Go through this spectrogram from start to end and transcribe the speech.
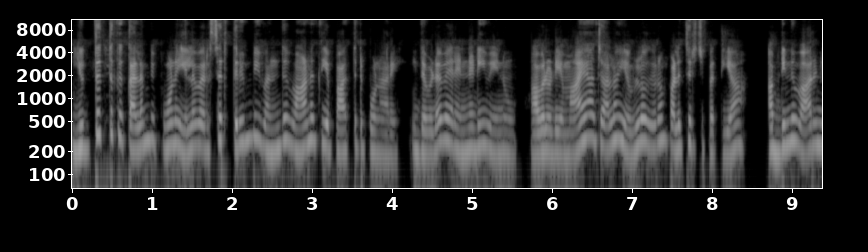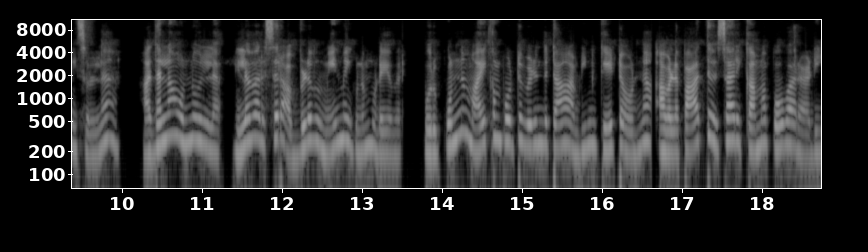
யுத்தத்துக்கு கிளம்பி போன இளவரசர் திரும்பி வந்து வானத்திய பார்த்துட்டு போனாரே இதை விட வேற என்னடி வேணும்? அவளுடைய மாயாஜாலம் எவ்வளவு தூரம் பழிச்சிருச்சு பத்தியா? அப்படின்னு வாரணி சொல்ல அதெல்லாம் ஒன்றும் இல்ல. இளவரசர் அவ்வளவு மேன்மை குணம் உடையவர். ஒரு பொண்ணு மயக்கம் போட்டு விழுந்துட்டா? அப்படின்னு கேட்ட உடனே அவளை பார்த்து விசாரிக்காம போவாராடி.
